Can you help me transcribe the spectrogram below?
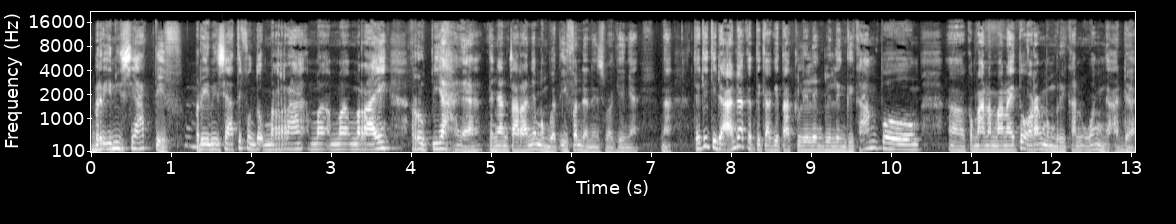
berinisiatif, berinisiatif untuk mera- me- me- meraih rupiah ya dengan caranya membuat event dan lain sebagainya. Nah, jadi tidak ada ketika kita keliling-keliling di kampung eh, ke mana-mana itu orang memberikan uang nggak ada.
